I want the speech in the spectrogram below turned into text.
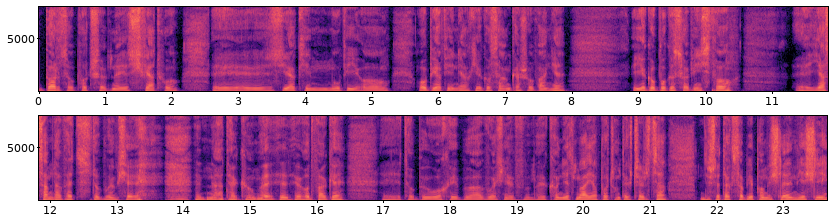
bardzo potrzebne jest światło, y, z jakim mówi o objawieniach, Jego zaangażowanie, Jego błogosławieństwo. Y, Ja sam nawet zdobyłem się na taką e, odwagę. Y, To było chyba właśnie w- koniec maja, początek czerwca, że tak sobie pomyślałem, jeśli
